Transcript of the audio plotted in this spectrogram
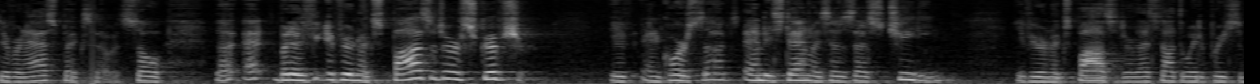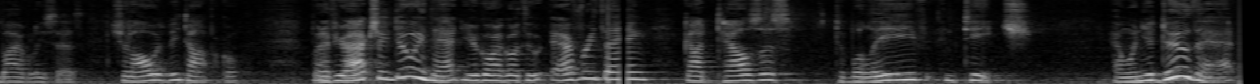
different aspects of it. So, uh, but if, if you're an expositor of Scripture, if, and of course, uh, Andy Stanley says that's cheating. If you're an expositor, that's not the way to preach the Bible, he says. Should always be topical. But if you're actually doing that, you're going to go through everything God tells us to believe and teach. And when you do that,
